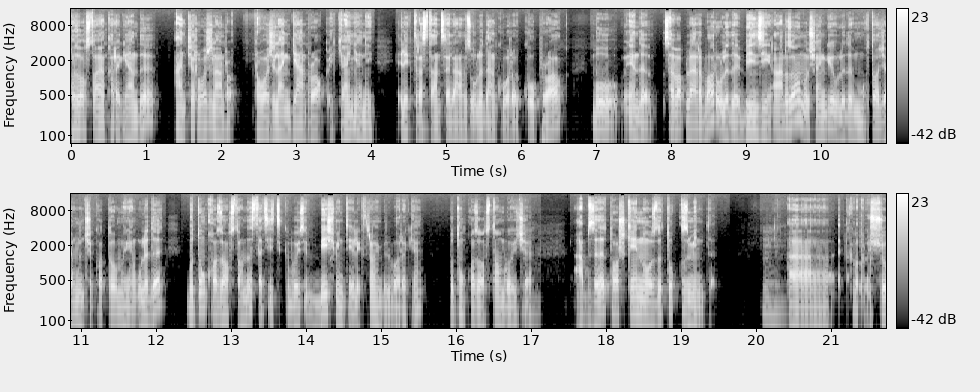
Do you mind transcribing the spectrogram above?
qozog'istonga qaraganda ancha rivojlanroq rivojlanganroq ekan. Ya'ni elektrostansiyalarimiz ulardan ko'ra ko'proq bu endi sabablari bor. Ularda benzin arzon o'shanga ularda muhtoj ham uncha katta bo'lmagan. Ularda butun qozog'istonda statistika bo'yicha besh mingta elektromobil bor ekan. Butun qozog'iston bo'yicha. A bizada toshkentni o'zida to'qqiz mingta. A, shu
